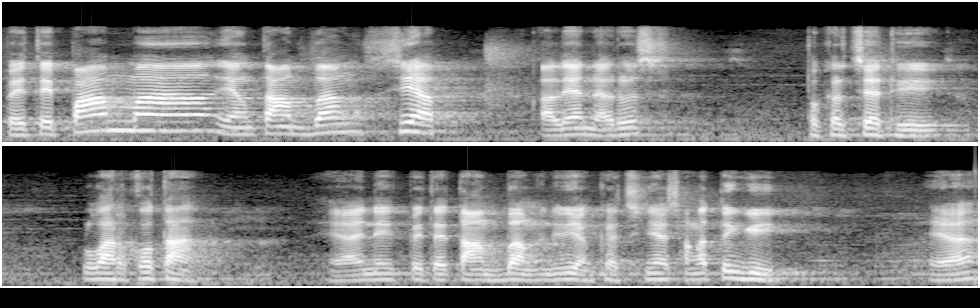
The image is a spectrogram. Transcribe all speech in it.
PT Pama yang tambang siap kalian harus bekerja di luar kota. Ya, ini PT Tambang ini yang gajinya sangat tinggi. Ya.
